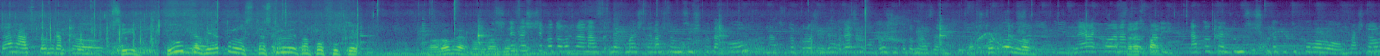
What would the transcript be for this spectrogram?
zahás to kapku. Psi, tu po větru, testruje tam po fuke. No dobré, po Ty ještě potom možná, na, jak máš, nemáš tam mřížku takovou, na co to položit hrbec, a položí potom na zem. To podlo. Ne, jako na to, na, na to ten, tu mřížku takovou tu kovovou. Máš to?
